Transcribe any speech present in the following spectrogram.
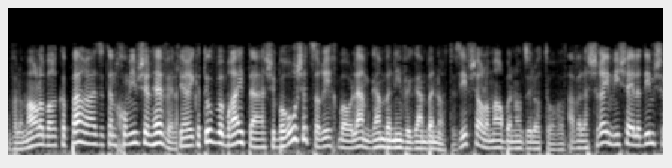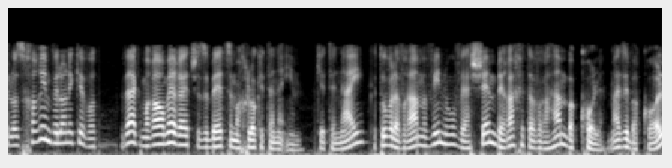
אבל אמר לו בר כפרה, זה תנחומים של הבל, כי הרי כתוב בברייתא שברור שצריך בעולם גם בנים וגם בנות, אז אי אפשר לומר בנות זה לא טוב, אבל אשרי מי שהילדים שלו זכרים ולא נקבות. והגמרא אומרת שזה בעצם מחלוקת תנאים. כתנאי, כתוב על אברהם אבינו, והשם ברך את אברהם בכל. מה זה בכל?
